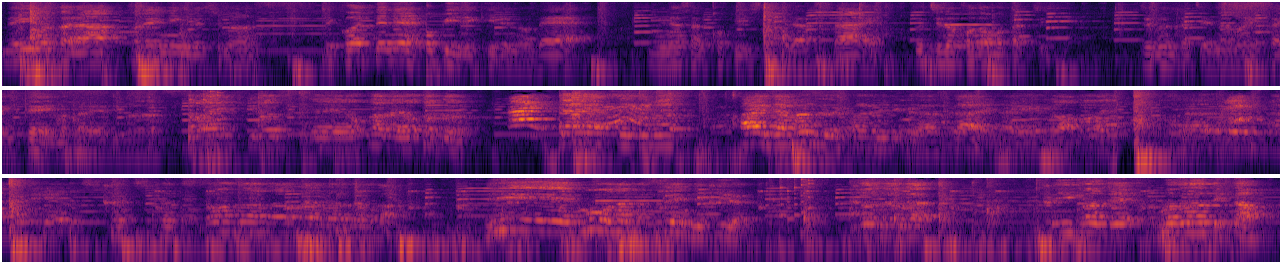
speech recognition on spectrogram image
で今からトレーニングしますでこうやってねコピーできるので皆さんコピーしてくださいうちの子供たち自分たちで名前書いて今からやります名前聞きます、えー、岡部音くんはいじゃあやっていきますはいじゃあまずこれ見てくださいはいそうはいそうそうそうそうそうそうええー、もうなんかすでにできる上手上手いい感じうまくなってきた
